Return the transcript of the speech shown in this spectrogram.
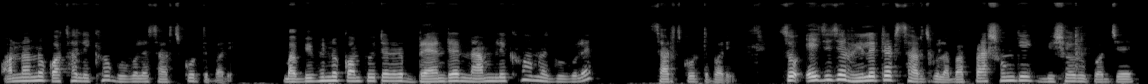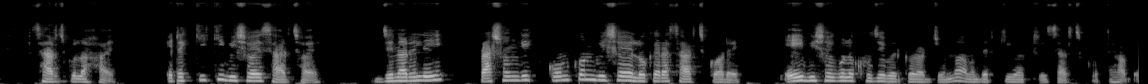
অন্যান্য কথা লিখেও গুগলে সার্চ করতে পারি। বা বিভিন্ন কম্পিউটারের ব্র্যান্ডের নাম লিখেও আমরা গুগলে সার্চ করতে পারি। সো এই যে যে রিলেটেড সার্চগুলো বা প্রাসঙ্গিক বিষয়ের উপর যে সার্চগুলো হয়, এটা কি কি বিষয়ে সার্চ হয়? জেনারেলি প্রাসঙ্গিক কোন কোন বিষয়ে লোকেরা সার্চ করে? এই বিষয়গুলো খুঁজে বের করার জন্য আমাদের কিওয়ার্ড রিসার্চ করতে হবে।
